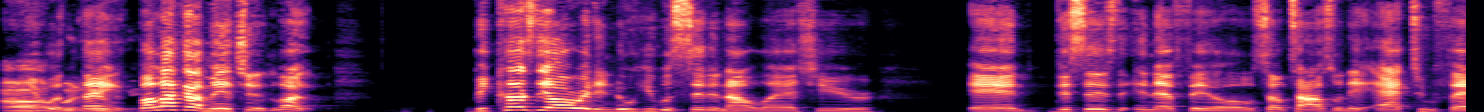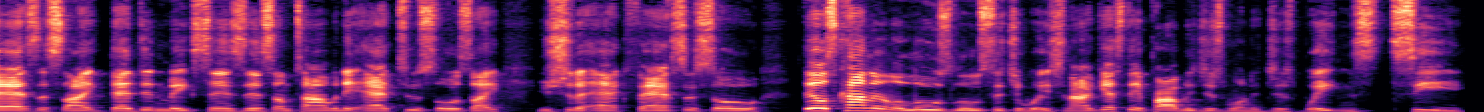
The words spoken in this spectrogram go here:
Uh, you would but think, if, but like I mentioned, like because they already knew he was sitting out last year, and this is the NFL. Sometimes when they act too fast, it's like that didn't make sense. Then sometimes when they act too slow, it's like you should have act faster. So there was kind of a lose lose situation. I guess they probably just want to just wait and see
